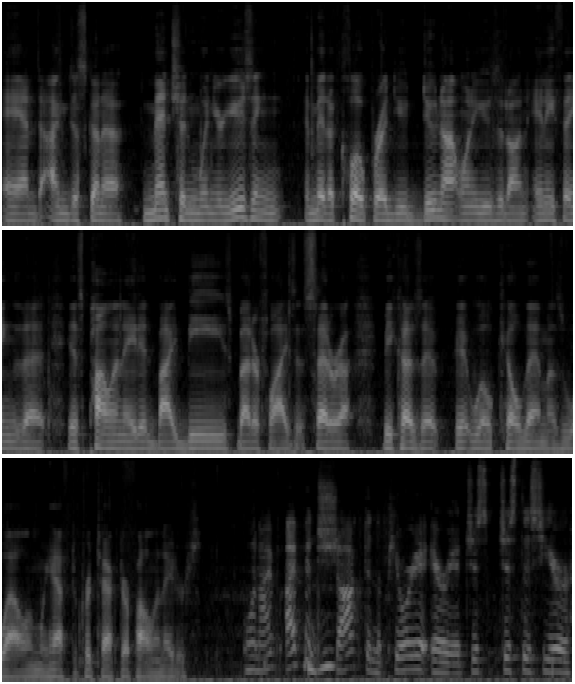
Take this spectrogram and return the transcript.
And I'm just going to mention when you're using imidacloprid, you do not want to use it on anything that is pollinated by bees, butterflies, etc., because it, it will kill them as well, and we have to protect our pollinators. When I've, I've been mm-hmm. shocked in the Peoria area just, just this year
